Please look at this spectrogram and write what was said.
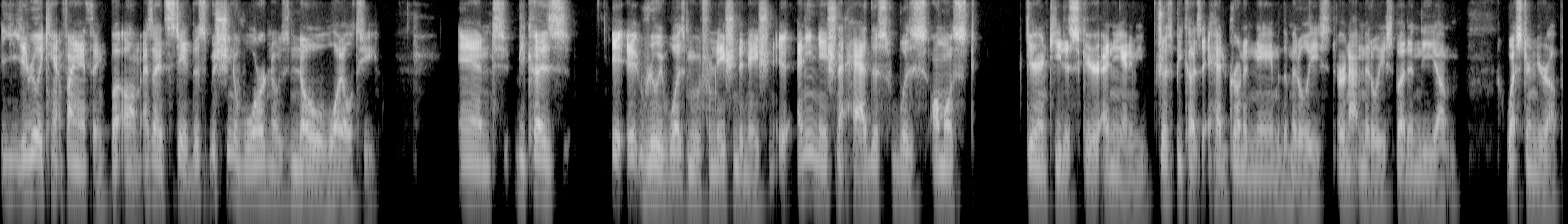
you really can't find anything. But um, as I had stated, this machine of war knows no loyalty, and because it, it really was moved from nation to nation, it, any nation that had this was almost guaranteed to scare any enemy just because it had grown a name in the Middle East, or not Middle East, but in the um, Western Europe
